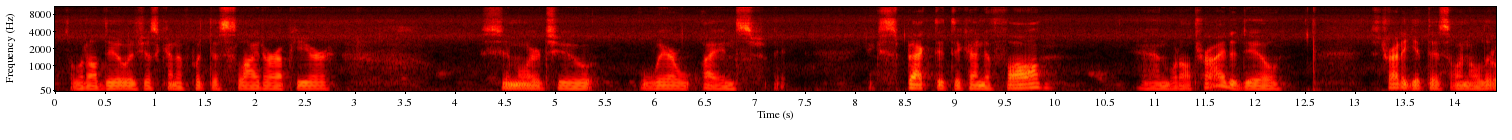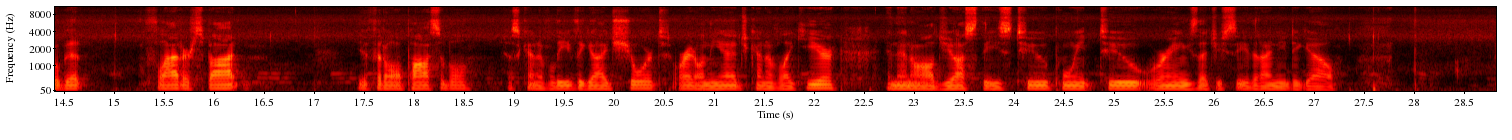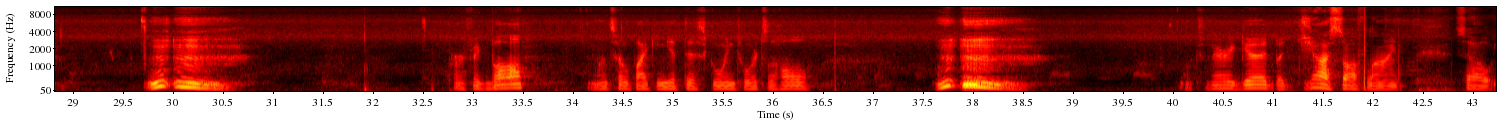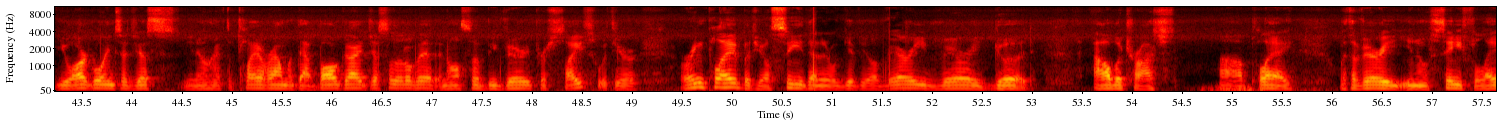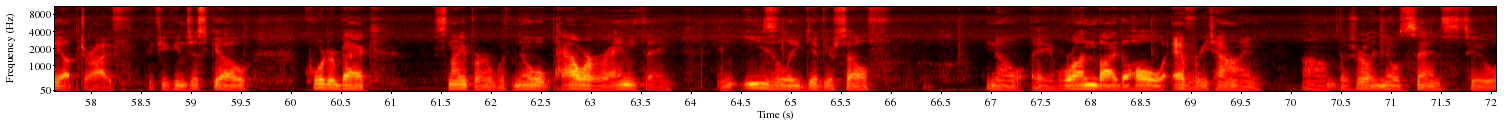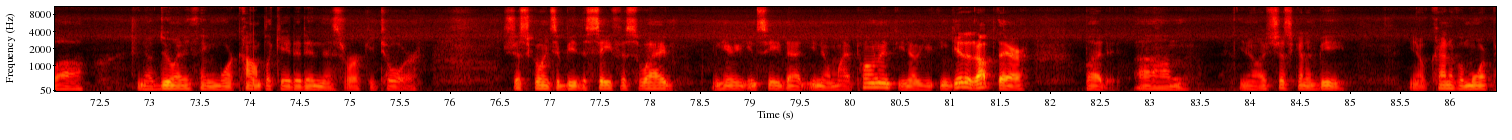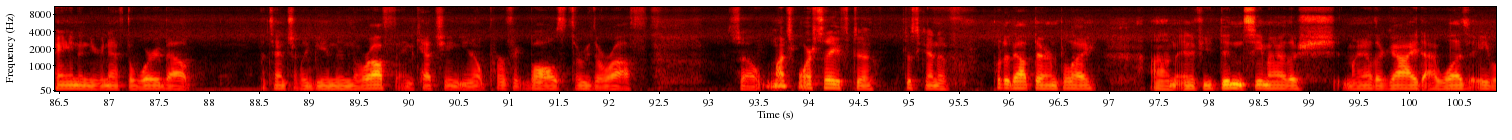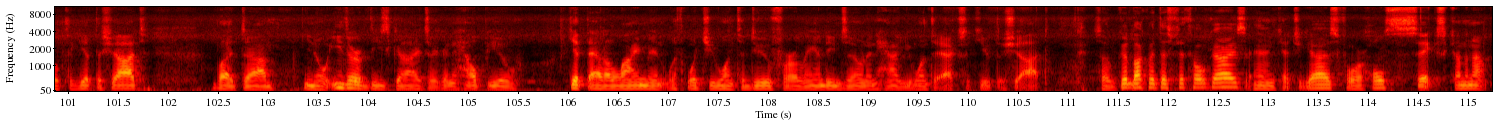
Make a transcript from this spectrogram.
So what I'll do is just kind of put this slider up here, similar to where I expect it to kind of fall. And what I'll try to do is try to get this on a little bit flatter spot, if at all possible. Just kind of leave the guide short, right on the edge, kind of like here. And then I'll adjust these 2.2 rings that you see that I need to go. Mm -mm. Perfect ball. Let's hope I can get this going towards the hole. Looks very good, but just offline. So you are going to just, you know, have to play around with that ball guide just a little bit and also be very precise with your ring play, but you'll see that it'll give you a very, very good albatross uh, play with a very, you know, safe layup drive. If you can just go quarterback sniper with no power or anything, and easily give yourself, you know, a run by the hole every time. Um, there's really no sense to, uh, you know, do anything more complicated in this rookie tour. It's just going to be the safest way. And here you can see that, you know, my opponent, you know, you can get it up there, but, um, you know, it's just going to be, you know, kind of a more pain and you're going to have to worry about potentially being in the rough and catching, you know, perfect balls through the rough. So much more safe to just kind of put it out there and play. Um, and if you didn't see my other my other guide, I was able to get the shot. But um, you know, either of these guides are going to help you get that alignment with what you want to do for a landing zone and how you want to execute the shot. So good luck with this fifth hole, guys, and catch you guys for hole six coming up.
